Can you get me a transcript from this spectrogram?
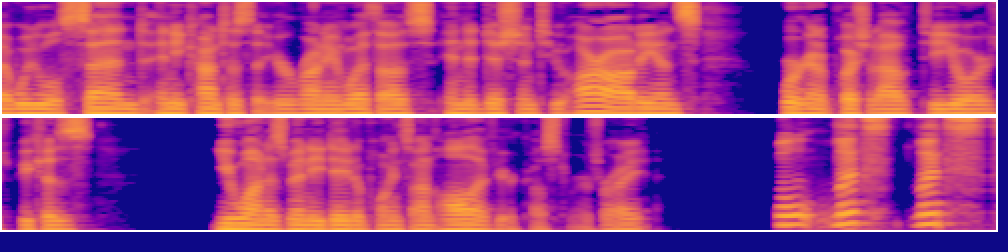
that we will send any contest that you're running with us in addition to our audience, we're going to push it out to yours because you want as many data points on all of your customers, right? Well, let's let's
